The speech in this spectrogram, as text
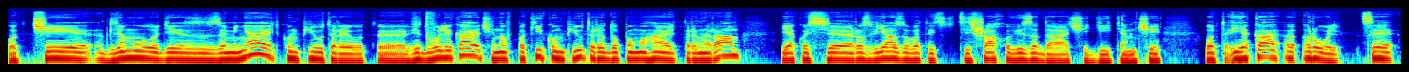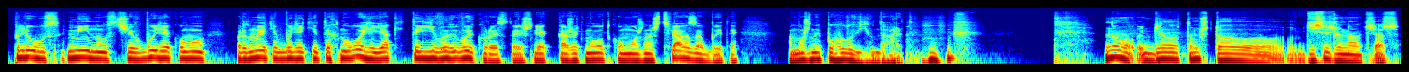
От чи для молоді заміняють комп'ютери, от е, відволікають, чи навпаки, комп'ютери допомагають тренерам якось е, розв'язувати ці шахові задачі дітям? Чи от яка е, роль? Це плюс, мінус, чи в будь-якому предметі, в будь-якій технології, як ти її використаєш? Як кажуть, молотком можна ж цвях забити, а можна і по голові вдарити. Ну, дело в том, что действительно сейчас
